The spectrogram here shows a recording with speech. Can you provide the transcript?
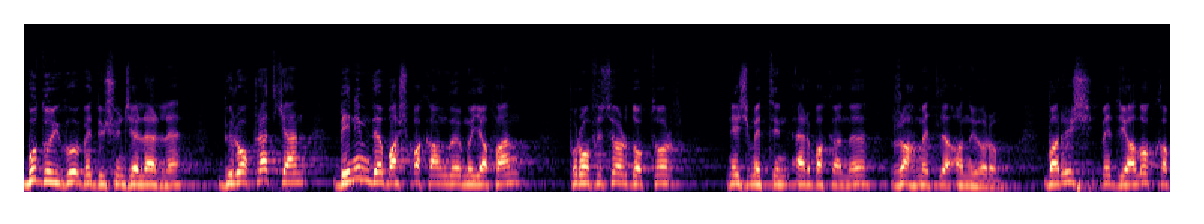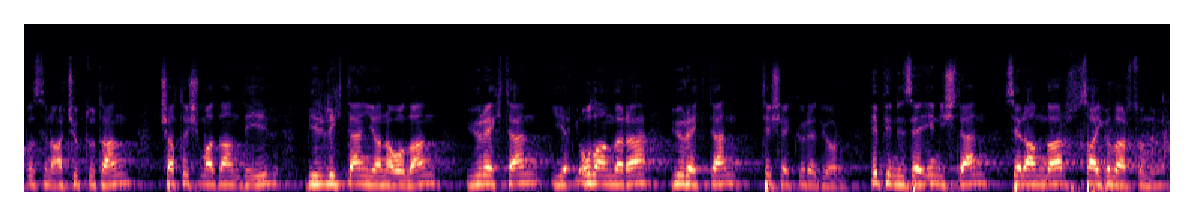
Bu duygu ve düşüncelerle bürokratken benim de başbakanlığımı yapan Profesör Doktor Necmettin Erbakan'ı rahmetle anıyorum. Barış ve diyalog kapısını açık tutan, çatışmadan değil, birlikten yana olan, yürekten olanlara yürekten teşekkür ediyorum. Hepinize en içten selamlar, saygılar sunuyorum.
